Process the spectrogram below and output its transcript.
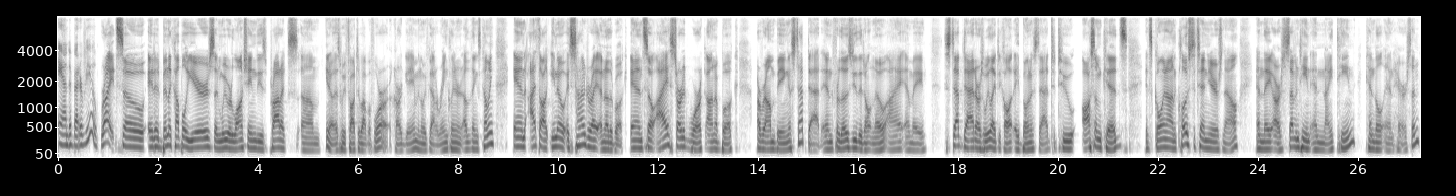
and a better view. Right. So it had been a couple years, and we were launching these products. Um, you know, as we've talked about before, a card game, and then we've got a ring cleaner and other things coming. And I thought, you know, it's time to write another book. And so I started work on a book around being a stepdad. And for those of you that don't know, I am a stepdad, or as we like to call it, a bonus dad to two awesome kids. It's going on close to 10 years now, and they are 17 and 19, Kendall and Harrison.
